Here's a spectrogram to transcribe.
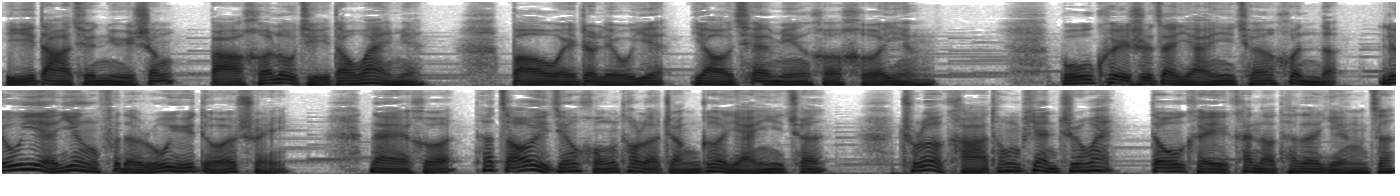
一大群女生把何露挤到外面，包围着刘烨要签名和合影。不愧是在演艺圈混的，刘烨应付得如鱼得水。奈何他早已经红透了整个演艺圈，除了卡通片之外。都可以看到他的影子，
